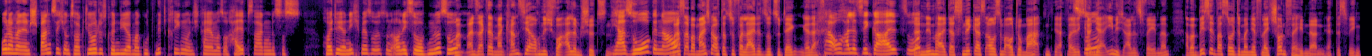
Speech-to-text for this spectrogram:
Oder man entspannt sich und sagt, ja, das können die ja mal gut mitkriegen. Und ich kann ja mal so halb sagen, dass es heute ja nicht mehr so ist und auch nicht so, ne, so. Man, man sagt halt, man kann es ja auch nicht vor allem schützen. Ja, so, genau. Was aber manchmal auch dazu verleitet, so zu denken, ja, da, ist ja auch alles egal. So. Dann nimm halt das Snickers aus dem Automaten, ja, weil so. kann ja eh nicht alles verhindern. Aber ein bisschen was sollte man ja vielleicht schon verhindern. Ja, deswegen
